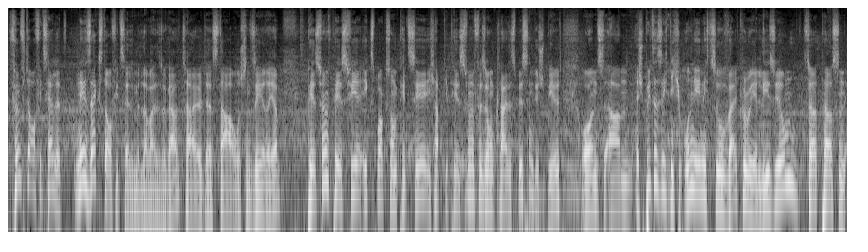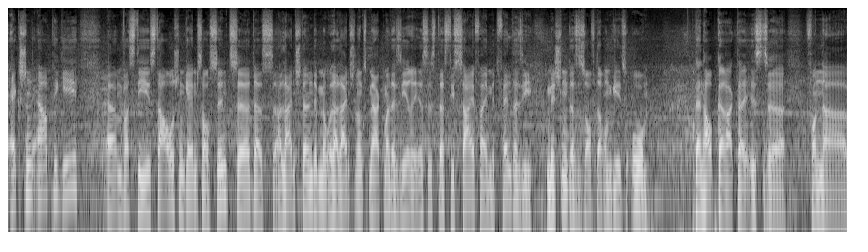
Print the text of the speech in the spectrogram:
fünfte offizielle, nee, sechste offizielle mittlerweile sogar, Teil der Star Ocean Serie. PS5, PS4, Xbox und PC. Ich habe die PS5-Version ein kleines bisschen gespielt und ähm, es spielte sich nicht unähnlich zu Valkyrie Elysium, Third-Person-Action-RPG, ähm, was die Star Ocean Games auch sind. Äh, das alleinstellende oder Alleinstellungsmerkmal der Serie ist es, dass die Sci-Fi mit Fantasy mischen, dass es oft darum geht, oh, Dein Hauptcharakter ist äh, von, äh,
